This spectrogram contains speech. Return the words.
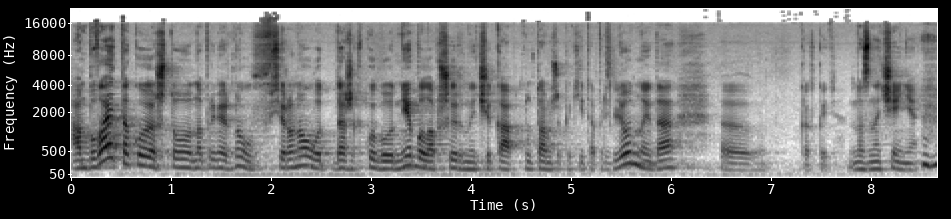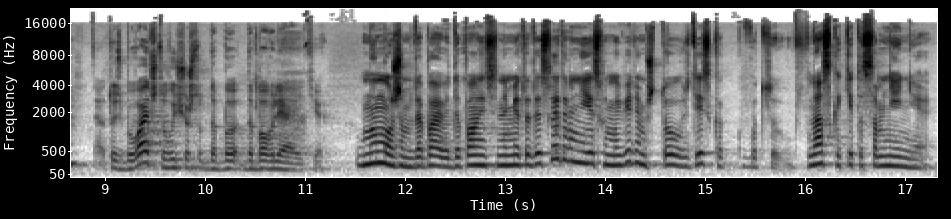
А бывает такое, что, например, ну, все равно вот даже какой бы он ни был обширный чекап, ну, там же какие-то определенные, да, э, как сказать, назначения. Угу. То есть бывает, что вы еще что-то добавляете? Мы можем добавить дополнительные методы исследования, если мы видим, что здесь как, вот, в нас какие-то сомнения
